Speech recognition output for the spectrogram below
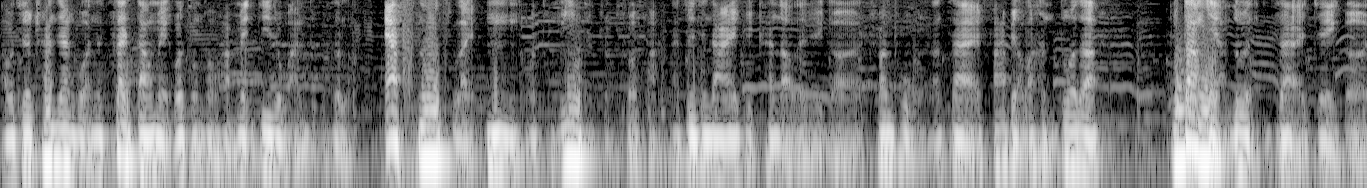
啊，我觉得川建国呢再当美国总统的话，美帝就完犊子了。Absolutely，嗯，我同意的这种说法。那最近大家也可以看到了，这个川普呢在发表了很多的。 不当言论，在这个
